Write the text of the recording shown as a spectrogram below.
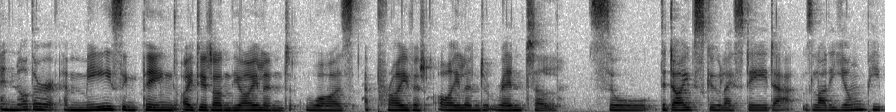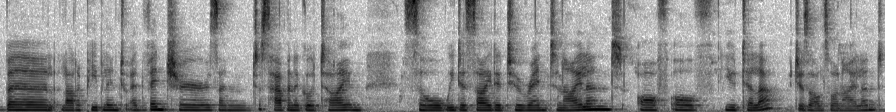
Another amazing thing I did on the island was a private island rental. So the dive school I stayed at was a lot of young people, a lot of people into adventures and just having a good time. So we decided to rent an island off of Utila, which is also an island,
